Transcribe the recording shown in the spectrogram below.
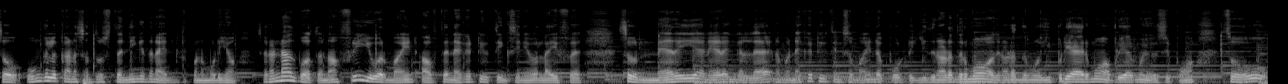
ஸோ உங்களுக்கான சந்தோஷத்தை நீங்கள் தான் ஐடென்டிஃபை பண்ண முடியும். ஸோ ரெண்டாவது பார்த்தோன்னா free your mind of the negative things in your life so நிறைய நேரங்களில் நம்ம நெகட்டிவ் திங்ஸை மைண்டை போட்டு இது நடந்துருமோ அது நடந்துருமோ இப்படி ஆயிருமோ அப்படி ஆயிருமோ யோசிப்போம். ஸோ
